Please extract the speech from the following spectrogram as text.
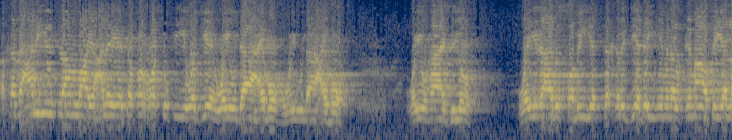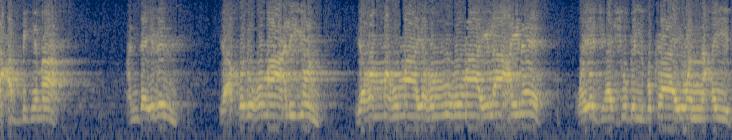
أخذ علي سلام الله عليه يتفرس في وجهه ويداعبه ويلاعبه ويهاجله. وإذا بالصبي يستخرج يديه من القماط يلعب بهما. عندئذ يأخذهما علي. يضمهما يضمهما إلى عينيه ويجهش بالبكاء والنحيب.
